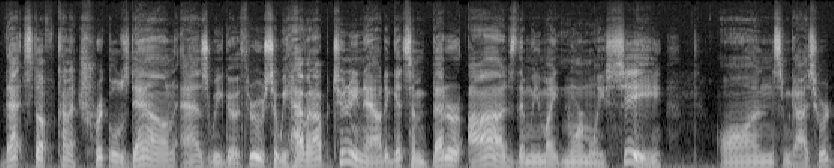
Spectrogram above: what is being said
that stuff kind of trickles down as we go through. So, we have an opportunity now to get some better odds than we might normally see on some guys who are,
